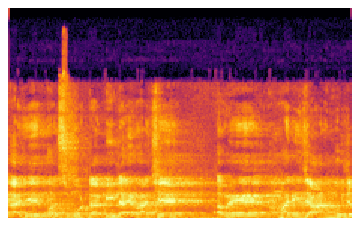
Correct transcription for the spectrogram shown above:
આજે મસ્ત મોટા બિલ આવ્યા છે. હવે અમારી જાણ મુજબ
